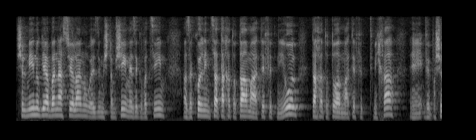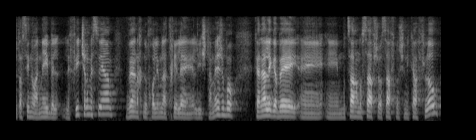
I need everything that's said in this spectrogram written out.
של מי נוגע ב-NAS שלנו, איזה משתמשים, איזה קבצים, אז הכל נמצא תחת אותה מעטפת ניהול, תחת אותו מעטפת תמיכה, אה, ופשוט עשינו enable לפיצ'ר מסוים, ואנחנו יכולים להתחיל אה, להשתמש בו. כנ"ל לגבי אה, מוצר נוסף שהוספנו שנקרא Flow,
